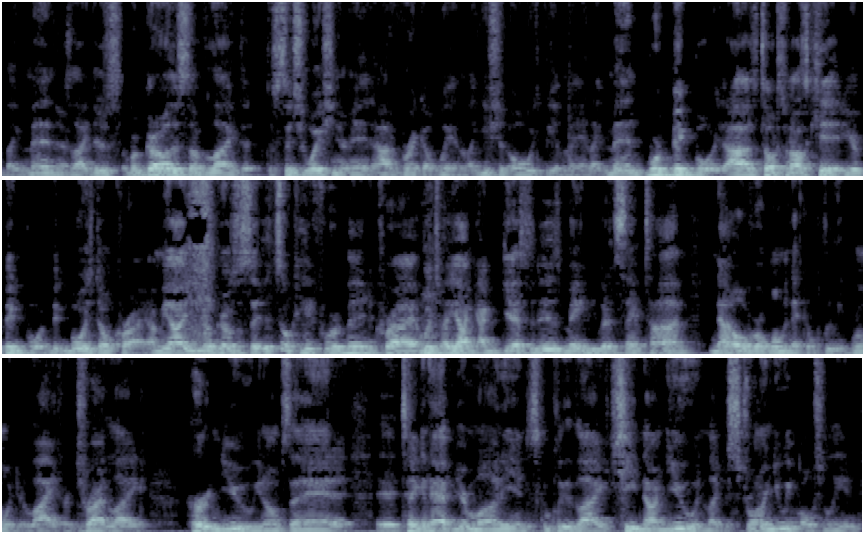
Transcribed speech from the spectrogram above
Like men, yeah. like there's regardless of like the, the, situation you're in, how to break up when, like you should always be a man. Like men, we're big boys. I was told this when I was a kid. You're a big boy. Big boys don't cry. I mean, I you know girls will say it's okay for a man to cry, which yeah, I, I guess it is maybe, but at the same time, not over a woman that completely ruined your life or tried like hurting you, you know what I'm saying? And, and, taking half your money and just completely like cheating on you and like destroying you emotionally and,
